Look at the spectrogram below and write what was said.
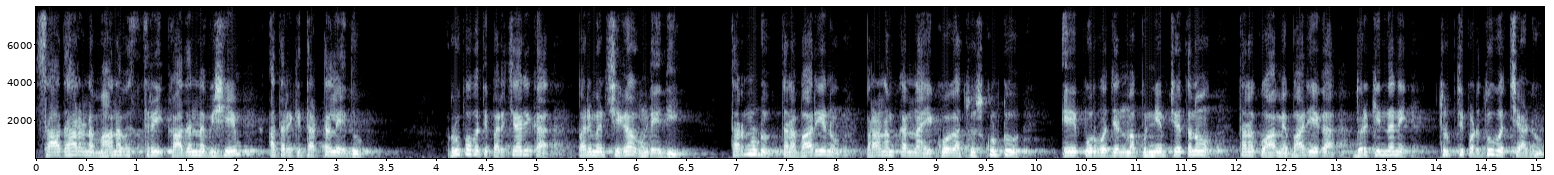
సాధారణ మానవ స్త్రీ కాదన్న విషయం అతనికి తట్టలేదు. రూపవతి పరిచారిక పనిమనిషిగా ఉండేది. తరుణుడు తన భార్యను ప్రాణం కన్నా ఎక్కువగా చూసుకుంటూ ఏ పూర్వజన్మ పుణ్యం చేతనో తనకు ఆమె భార్యగా దొరికిందని తృప్తి పడుతూ వచ్చాడు.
